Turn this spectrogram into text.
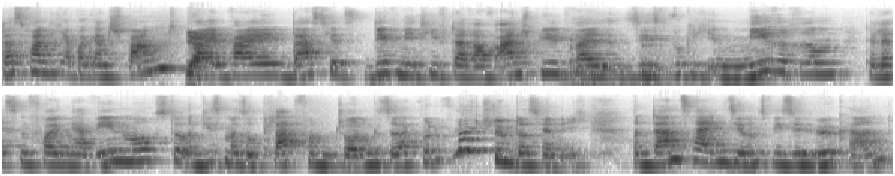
das fand ich aber ganz spannend, Ja. weil, weil das jetzt definitiv darauf anspielt, weil sie es wirklich in mehreren der letzten Folgen erwähnen musste und diesmal so platt von John gesagt wurde, vielleicht stimmt das ja nicht. Und dann zeigen sie uns, wie sie hökern.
